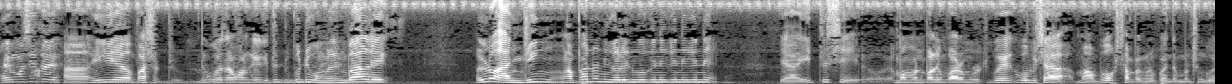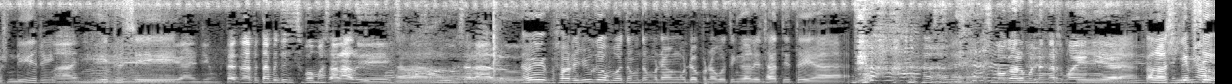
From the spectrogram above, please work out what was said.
Emosi tuh ya. ah, iya pas gue telepon kayak gitu gue diomelin balik lu anjing ngapain lu ninggalin gue gini gini gini? Ya itu sih momen paling parah menurut gue gue bisa mabok sampai ngelupain temen gue sendiri Anjing. itu sih anjing. Tapi, tapi tapi itu sebuah masa lalu ya. Masa lalu. Masa lalu. tapi sorry juga buat temen-temen yang udah pernah gue tinggalin saat itu ya Semoga lu mendengar semua ini ya. Iya. kalau skip sih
